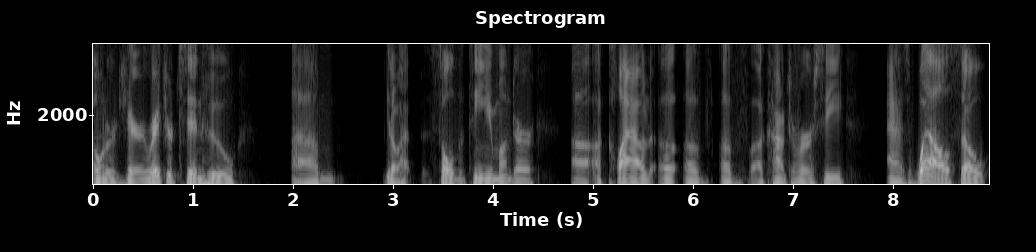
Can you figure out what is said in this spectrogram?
owner Jerry Richardson, who um, you know sold the team under uh, a cloud of of, of uh, controversy as well. So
